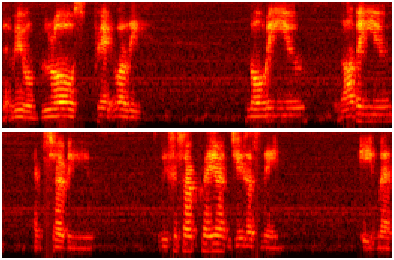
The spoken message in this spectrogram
that we will grow spiritually, knowing you, loving you, and serving you. This is our prayer in Jesus' name. Amen.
